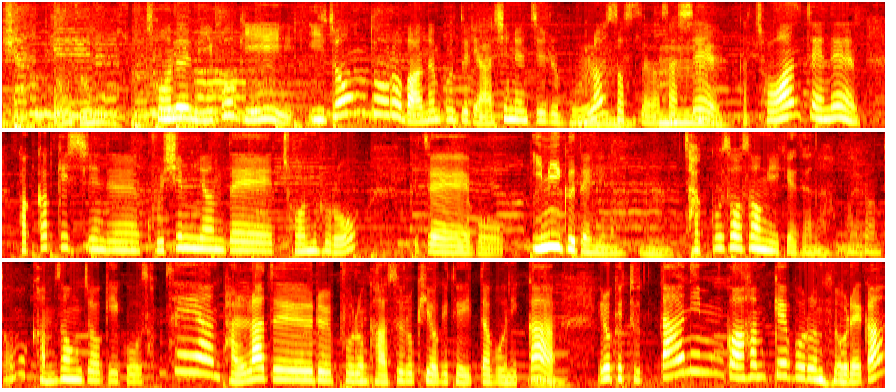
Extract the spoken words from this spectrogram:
향기 곡이죠. 저는 이 곡이 이 정도로 많은 분들이 아시는지를 몰랐었어요, 음. 사실. 음. 그러니까 저한테는 박학기 씨는 90년대 전후로 이제 뭐 이미 그댄이나 음. 자꾸 서성이게 되나 뭐 이런 너무 감성적이고 섬세한 발라드를 부른 가수로 기억이 돼 있다 보니까 음. 이렇게 두 따님과 함께 부른 노래가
